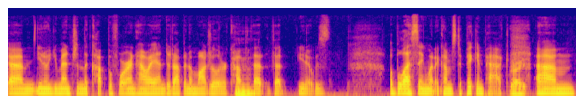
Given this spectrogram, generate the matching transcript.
um, you know, you mentioned the cup before and how I ended up in a modular cup Mm-hmm. that that you know was a blessing when it comes to pick and pack. Right. Um,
